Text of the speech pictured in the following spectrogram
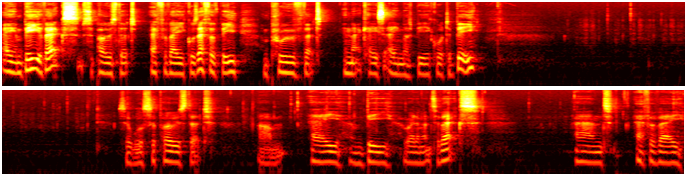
a and b of x, suppose that f of a equals f of b, and prove that in that case a must be equal to b. So we'll suppose that um, a and b are elements of x, and f of a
